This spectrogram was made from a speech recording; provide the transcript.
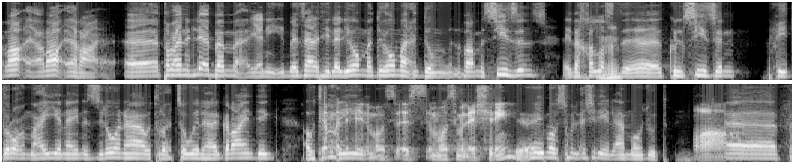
رائع رائع رائع. آه طبعا اللعبة ما- يعني ما زالت إلى اليوم مدعومة عندهم نظام ال seasons إذا خلصت آه كل season في دروع معينة ينزلونها وتروح تسوي لها grinding أو كم. الحين موس- الموسم العشرين؟ إي موسم العشرين الآن موجود. واو. آه ف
